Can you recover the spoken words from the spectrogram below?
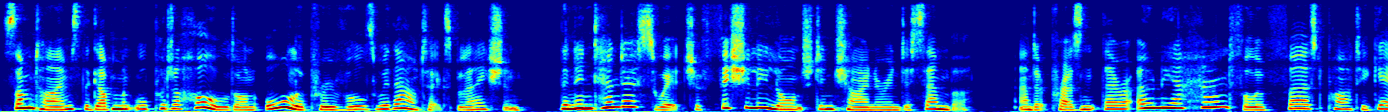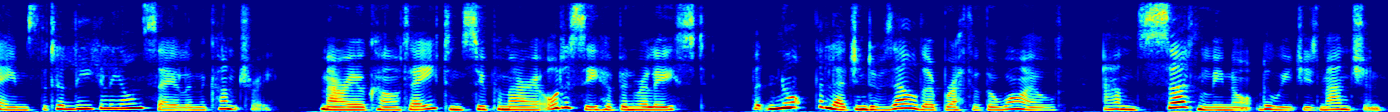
Sometimes the government will put a hold on all approvals without explanation. The Nintendo Switch officially launched in China in December, and at present there are only a handful of first-party games that are legally on sale in the country. Mario Kart 8 and Super Mario Odyssey have been released, but not The Legend of Zelda Breath of the Wild, and certainly not Luigi's Mansion.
